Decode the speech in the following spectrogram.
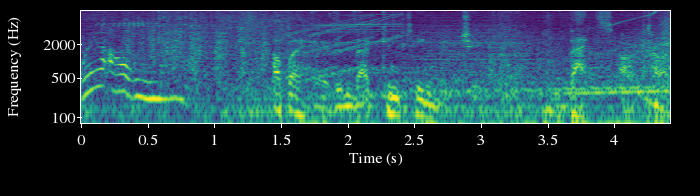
Where are we now? Up ahead in that containment chamber. That's our target.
